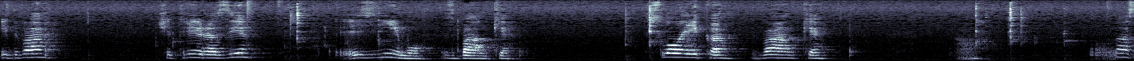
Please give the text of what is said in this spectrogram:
і два чи три рази зніму з банки. Слоїка, банки. О. У нас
